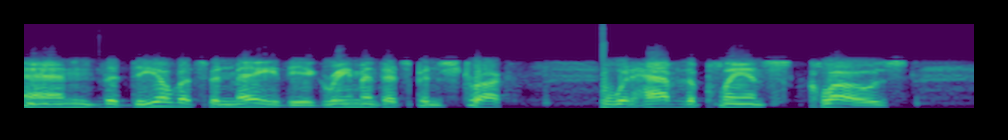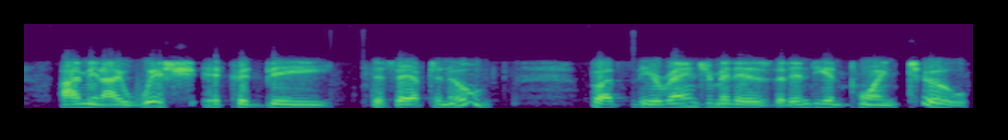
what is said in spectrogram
And the deal that's been made, the agreement that's been struck, would have the plants close. I mean, I wish it could be this afternoon. But the arrangement is that Indian Point 2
